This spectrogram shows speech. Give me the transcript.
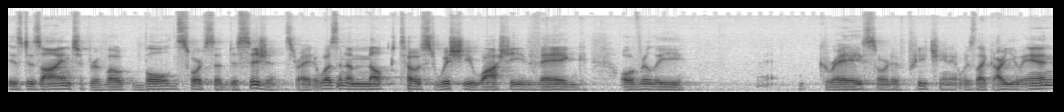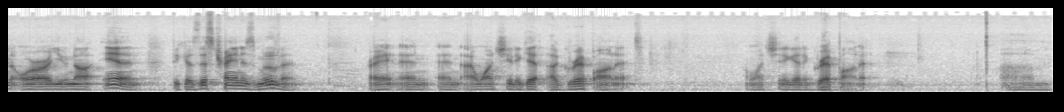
is designed to provoke bold sorts of decisions, right? It wasn't a milk toast, wishy washy, vague, overly gray sort of preaching. It was like, are you in or are you not in? Because this train is moving, right? And, and I want you to get a grip on it. I want you to get a grip on it. Um,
